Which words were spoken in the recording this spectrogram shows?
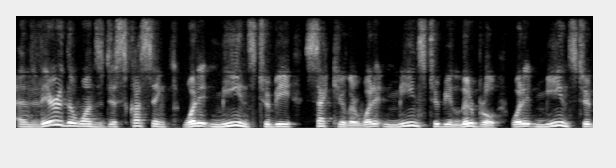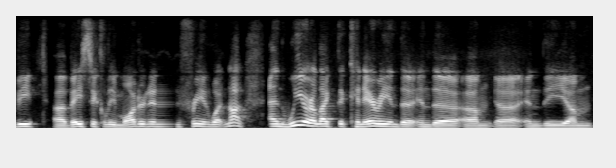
And they're the ones discussing what it means to be secular, what it means to be liberal, what it means to be uh, basically modern and free and whatnot. And we are like the canary in the in the um, uh, in the um,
